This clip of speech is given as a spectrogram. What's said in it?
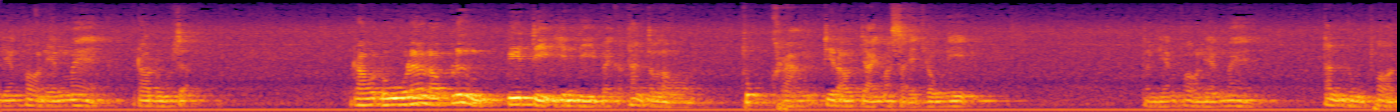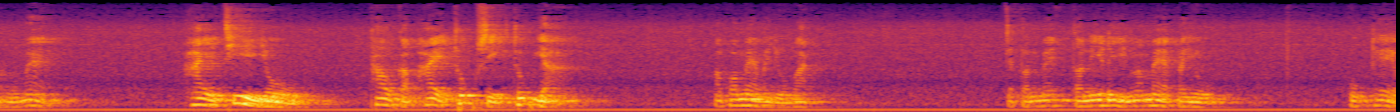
เลี้ยงพ่อเลี้ยงแม่ เราดูจะ เราดูแล้วเราปลื้มปีติยินดีไปกับท่านตลอดทุกครั้งที่เราใจมาใส่ตรงนี้ท่านเลี้ยงพ่อเลี้ยงแม่ ท่านดูพ่อดูแม่ ให้ที่อยู่ เท่ากับให้ทุกสิ่งทุกอย่างเอาพ่อแม่มาอยู่วัดแต่ตอนแม่ตอนนี้ได้ยินว่าแม่ไปอยู่กรุงเทพ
